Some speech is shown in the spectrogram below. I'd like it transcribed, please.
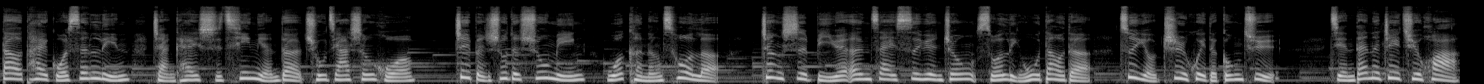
到泰国森林展开十七年的出家生活。这本书的书名《我可能错了》，正是比约恩在寺院中所领悟到的最有智慧的工具。简单的这句话，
